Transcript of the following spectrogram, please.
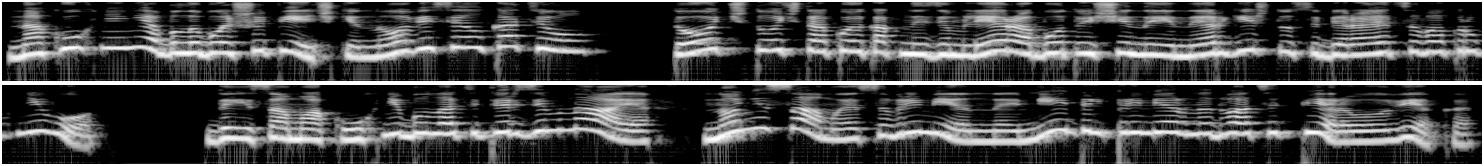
На кухне не было больше печки, но висел котел, точь-точь такой, как на земле, работающий на энергии, что собирается вокруг него. Да и сама кухня была теперь земная, но не самая современная, мебель примерно 21 века.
